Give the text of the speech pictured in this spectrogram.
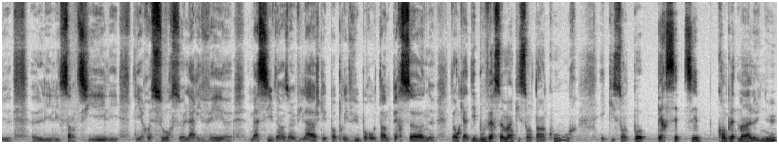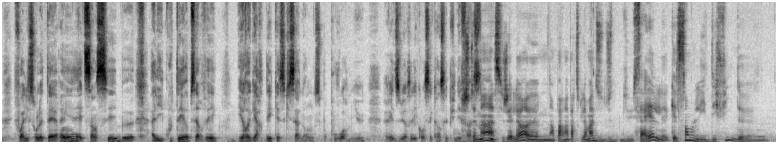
les, sentiers, les, les ressources, l'arrivée massive dans un village qui n'est pas prévu pour autant de personnes. Donc, il y a des bouleversements qui sont en cours et qui sont pas perceptibles complètement à l'œil nu. Il faut aller sur le terrain, être sensible, euh, aller écouter, observer et regarder qu'est-ce qui s'annonce pouvoir mieux réduire les conséquences les plus néfastes. Justement, à ce sujet-là, euh, en parlant particulièrement du, du- du Sahel, quels sont les défis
